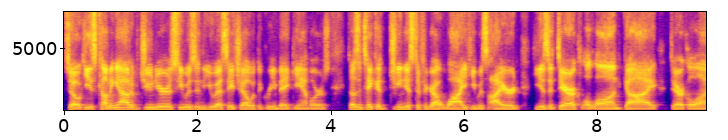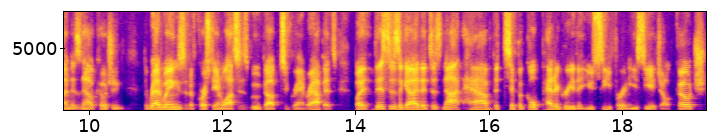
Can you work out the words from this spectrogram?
So he's coming out of juniors. He was in the USHL with the Green Bay Gamblers. Doesn't take a genius to figure out why he was hired. He is a Derek Lalonde guy. Derek Lalonde is now coaching the Red Wings. And of course, Dan Watson has moved up to Grand Rapids. But this is a guy that does not have the typical pedigree that you see for an ECHL coach.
